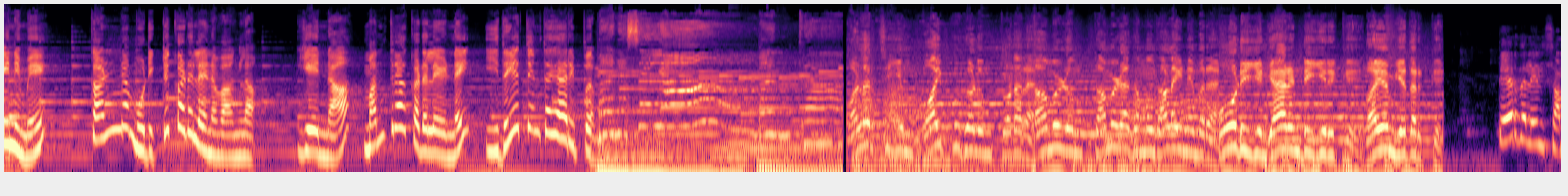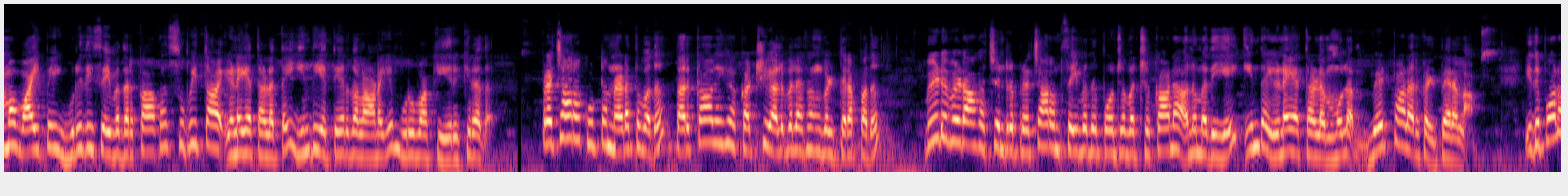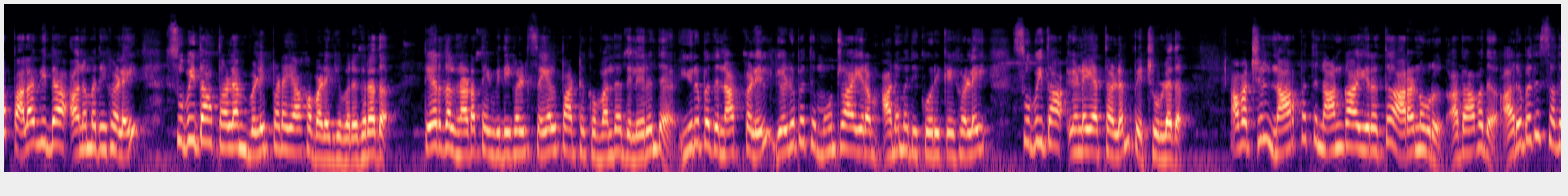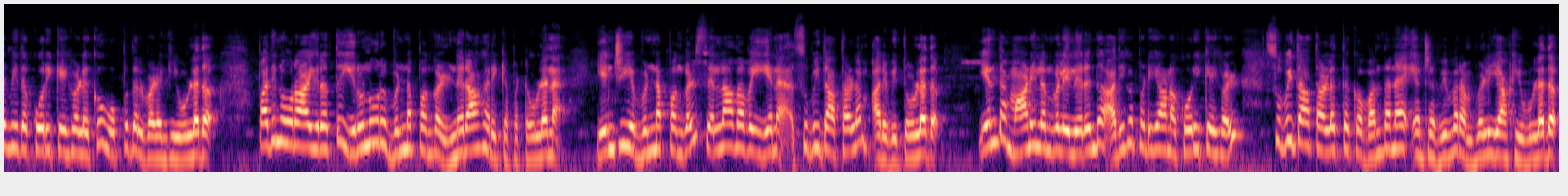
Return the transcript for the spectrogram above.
இனிமே கண்ணை மூடிட்டு கடலை எண்ணெய் வாங்கலாம். ஏன்னா மந்த்ரா கடலை எண்ணெய் இதயத்தின் தயாரிப்பு. வளர்ச்சியும் வாய்ப்புகளும் தொடர தமிழும் தமிழகமும் தலைநிமிர மோடியின் கேரண்டி இருக்கு. பயம் எதற்கு? தேர்தலில் சம வாய்ப்பை உறுதி செய்வதற்காக சுபிதா இணையதளத்தை இந்திய தேர்தல் ஆணையம் உருவாக்கி இருக்கிறது பிரச்சார கூட்டம் நடத்துவது தற்காலிக கட்சி அலுவலகங்கள் திறப்பது வீடு வீடாக சென்று பிரச்சாரம் செய்வது போன்றவற்றுக்கான அனுமதியை இந்த இணையதளம் மூலம் வேட்பாளர்கள் பெறலாம். இதுபோல பலவித அனுமதிகளை சுபிதா தளம் வெளிப்படையாக வழங்கி வருகிறது. தேர்தல் நடத்தை விதிகள் செயல்பாட்டுக்கு வந்ததிலிருந்து இருபது நாட்களில் எழுபத்து மூன்றாயிரம் அனுமதி கோரிக்கைகளை சுபிதா இணையதளம் பெற்றுள்ளது. அவற்றில் நாற்பத்து நான்காயிரத்து அறநூறு அதாவது அறுபது சதவீத கோரிக்கைகளுக்கு ஒப்புதல் வழங்கியுள்ளது. பதினோராயிரத்து இருநூறு விண்ணப்பங்கள் நிராகரிக்கப்பட்டுள்ளன. எஞ்சிய விண்ணப்பங்கள் செல்லாதவை என சுபிதா தளம் அறிவித்துள்ளது. எந்த மாநிலங்களிலிருந்து அதிகப்படியான கோரிக்கைகள் சுபிதா தளத்துக்கு வந்தன என்ற விவரம் வெளியாகியுள்ளது.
